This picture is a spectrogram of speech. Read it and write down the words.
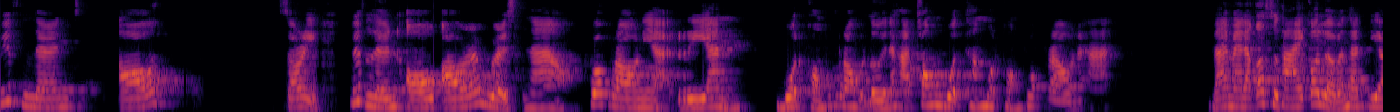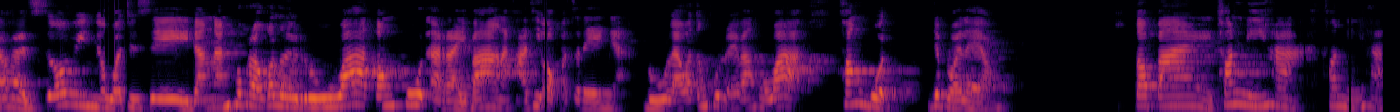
we've learned all sorry we've learned all our words now พวกเราเนี่ยเรียนบทของพวกเราหมดเลยนะคะ ท่องบททั้งหมดของพวกเรานะคะ ได้ไหมแล้วก็สุดท้ายก็เหลือบรรทัดเดียวค่ะ so we know what to say ดังนั้นพวกเราก็เลยรู้ว่าต้องพูดอะไรบ้างนะคะ ที่ออกมาแสดงเนี่ยรู้แล้วว่าต้องพูดอะไรบ้างเพราะว่าท่องบทเรียบร้อยแล้ว ต่อไปท่อนนี้ค่ะ ท่อนนี้ค่ะ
